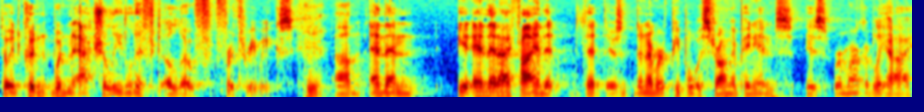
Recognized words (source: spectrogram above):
so it couldn't wouldn't actually lift a loaf for three weeks. Um, and then and then I find that that there's the number of people with strong opinions is remarkably high.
